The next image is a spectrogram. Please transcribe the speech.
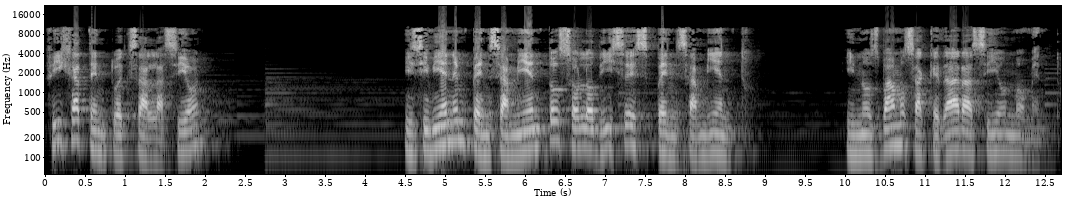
fíjate en tu exhalación y si vienen pensamientos, solo dices pensamiento. Y nos vamos a quedar así un momento.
